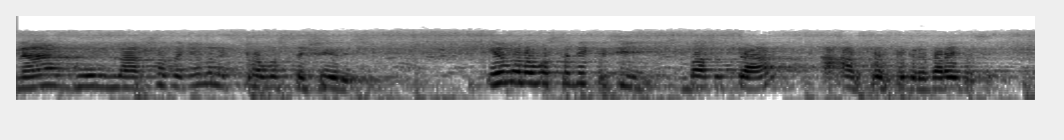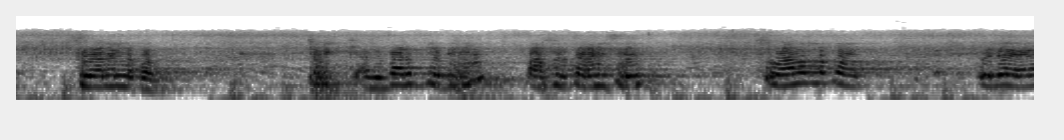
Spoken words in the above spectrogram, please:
না ঘুম না সজাগে মানে একটা অবস্থায় শুয়ে রয়েছি। এমন অবস্থা দেখতেছি বাসুরটা আস্তে আস্তে করে দাঁড়াইতেছে। লোকন ঠিক, আমি ভারতীয় দেখি পাথর চড়াইছে সোয়ানের লোকন বলে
